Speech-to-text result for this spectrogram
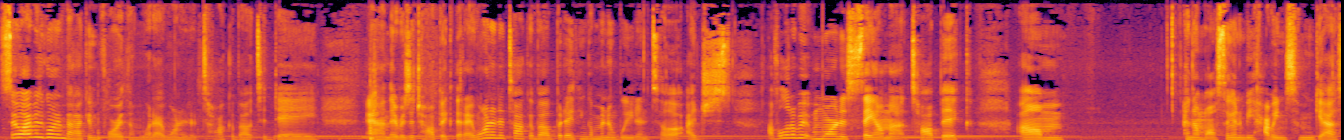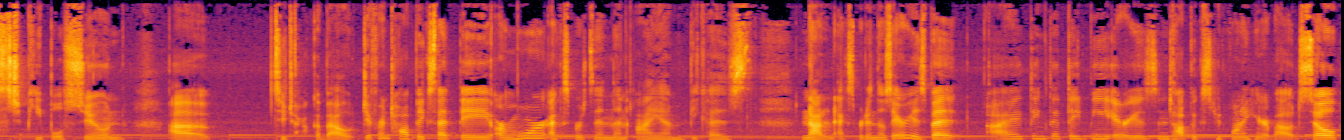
so I was going back and forth on what I wanted to talk about today, and there was a topic that I wanted to talk about, but I think I'm gonna wait until I just have a little bit more to say on that topic. Um, and I'm also going to be having some guest people soon uh, to talk about different topics that they are more experts in than I am because not an expert in those areas, but I think that they'd be areas and topics you'd want to hear about. So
